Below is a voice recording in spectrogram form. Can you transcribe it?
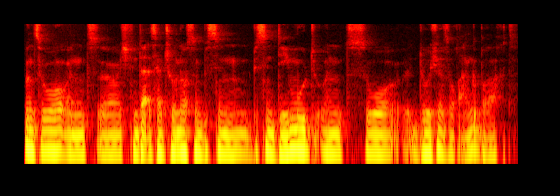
und so und äh, ich finde da ist halt schon noch so ein bisschen bisschen Demut und so durchaus auch angebracht.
